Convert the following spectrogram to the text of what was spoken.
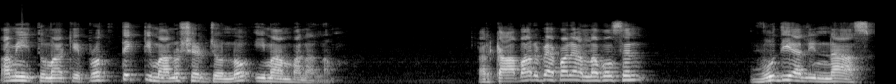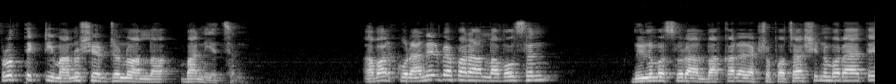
আমি তোমাকে প্রত্যেকটি মানুষের জন্য ইমাম বানালাম। আর কাবার ব্যাপারে আল্লাহ বলছেন বুদি আলী নাস প্রত্যেকটি মানুষের জন্য আল্লাহ বানিয়েছেন। আবার কোরআনের ব্যাপারে আল্লাহ বলছেন, দুই নম্বর সুরা আল বাকারের একশো পঁচাশি নম্বর আয়াতে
